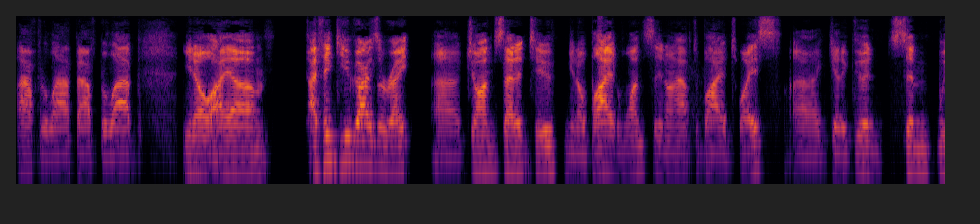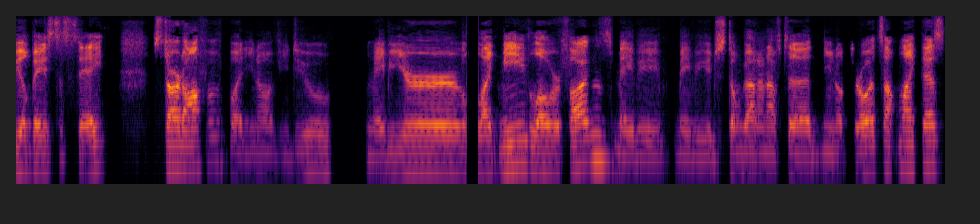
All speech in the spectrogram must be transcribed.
after lap after lap. You know, I um I think you guys are right. Uh, John said it too. You know, buy it once, so you don't have to buy it twice. Uh, get a good sim wheelbase to stay start off of, but you know, if you do maybe you're like me lower funds. Maybe maybe you just don't got enough to you know throw at something like this.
